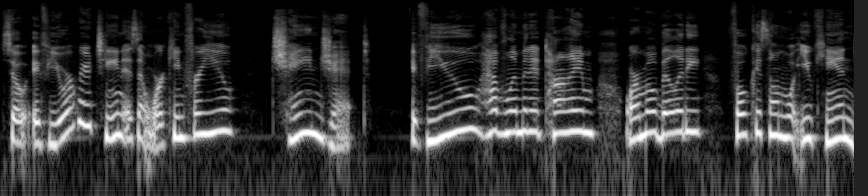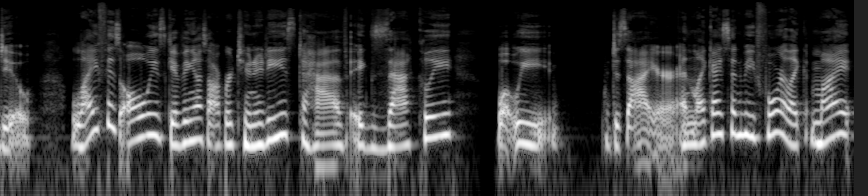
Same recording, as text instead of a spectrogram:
So if your routine isn't working for you, change it. If you have limited time or mobility, focus on what you can do. Life is always giving us opportunities to have exactly what we desire. And like I said before, like my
